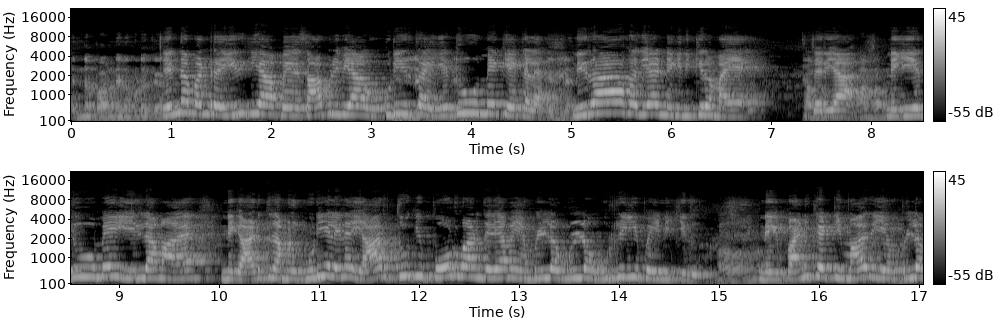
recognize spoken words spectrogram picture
என்ன பண்றேன்னு கூட என்ன பண்ற? இருக்கியா சாப்பிடுவியா? குடியிருக்கா. எதுவுமே கேட்கல. இல்ல. நிராகதியா இன்னைக்கு நிக்கிற மயன். சரியா. இன்னைக்கு எதுவுமே இல்லாம இன்னைக்கு அடுத்து நம்மளுக்கு முடியலைன்னா யார் தூக்கி போடுவான்னு தெரியாம என் பிள்ளை உள்ள உருகி போய் நிக்குது. இன்னைக்கு பனிக்கட்டி மாதிரி என் பிள்ளை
